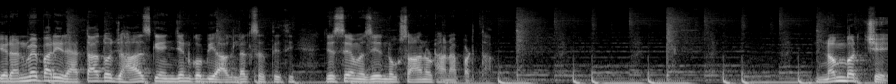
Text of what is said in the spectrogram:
ये रनवे पर ही रहता तो जहाज़ के इंजन को भी आग लग सकती थी, जिससे मजीद नुकसान उठाना पड़ता। नंबर छः।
